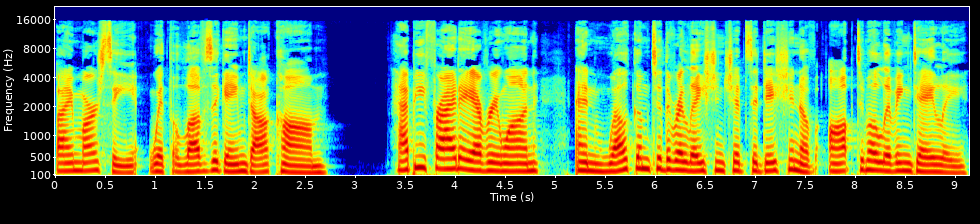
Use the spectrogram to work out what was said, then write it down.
by Marce with lovesagame.com. Happy Friday, everyone, and welcome to the relationships edition of Optimal Living Daily.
